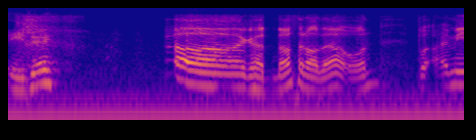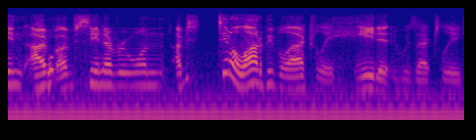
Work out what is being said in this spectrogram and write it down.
AJ, Oh, uh, I got nothing on that one. But I mean, I've I've seen everyone. I've seen a lot of people actually hate it. Who's actually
